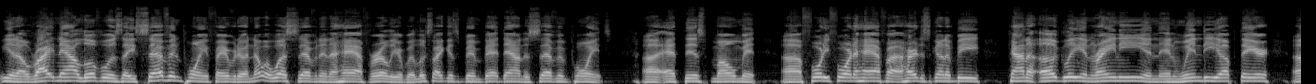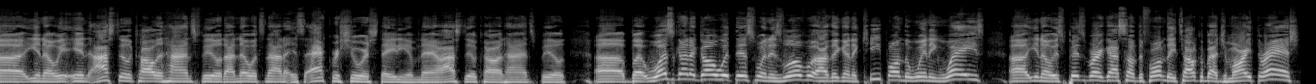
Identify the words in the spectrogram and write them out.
you know, right now Louisville is a seven point favorite. I know it was seven and a half earlier, but it looks like it's been bet down to seven points uh, at this moment. Uh, 44 and a half. I heard it's going to be kind of ugly and rainy and, and windy up there. Uh, you know, and I still call it Heinz Field. I know it's not, it's Acrisure Stadium now. I still call it Heinz Field. Uh, but what's going to go with this one is Louisville. Are they going to keep on the winning ways? Uh, you know, is Pittsburgh got something for them? They talk about Jamari Thrash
